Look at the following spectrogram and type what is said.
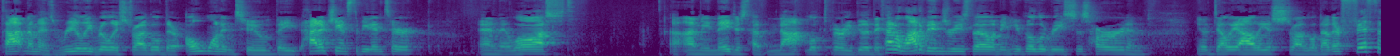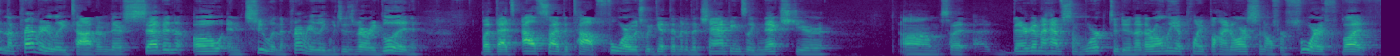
Tottenham has really, really struggled. They're 0-1 and 2. They had a chance to beat Inter, and they lost. Uh, I mean, they just have not looked very good. They've had a lot of injuries, though. I mean, Hugo Lloris is hurt, and you know Dele Alli has struggled. Now they're fifth in the Premier League. Tottenham. They're 7-0 and two in the Premier League, which is very good, but that's outside the top four, which would get them into the Champions League next year. Um, so I, they're going to have some work to do. Now they're only a point behind Arsenal for fourth, but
